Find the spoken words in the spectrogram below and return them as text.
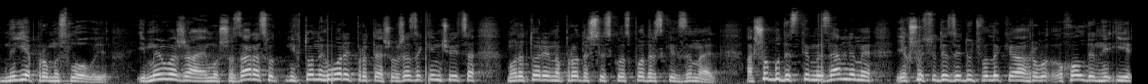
не є промисловою. І ми вважаємо, що зараз от ніхто не говорить про те, що вже закінчується мораторій на продаж сільськогосподарських земель. А що буде з тими землями, якщо сюди зайдуть великі агрохолдинги і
